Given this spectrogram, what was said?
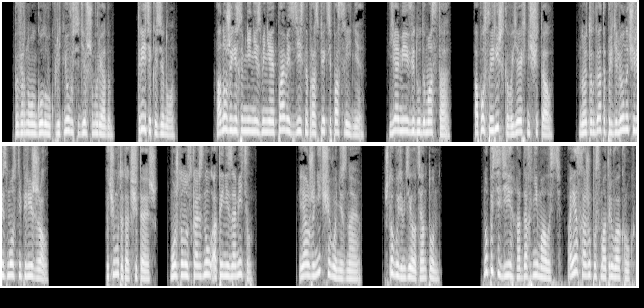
— повернул он голову к Плетневу, сидевшему рядом. — Третье казино. Оно же, если мне не изменяет память, здесь на проспекте последнее. Я имею в виду до моста. А после Рижского я их не считал. Но этот гад определенно через мост не переезжал. — Почему ты так считаешь? Может, он ускользнул, а ты не заметил? — Я уже ничего не знаю. Что будем делать, Антон? — Ну, посиди, отдохни малость, а я схожу посмотрю вокруг.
